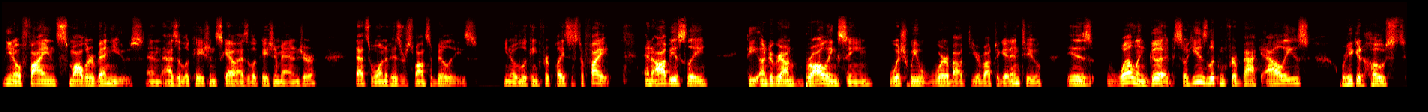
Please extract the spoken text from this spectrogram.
you know, find smaller venues, and as a location scout, as a location manager, that's one of his responsibilities. You know, looking for places to fight, and obviously, the underground brawling scene, which we were about you're about to get into, is well and good. So he's looking for back alleys where he could host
